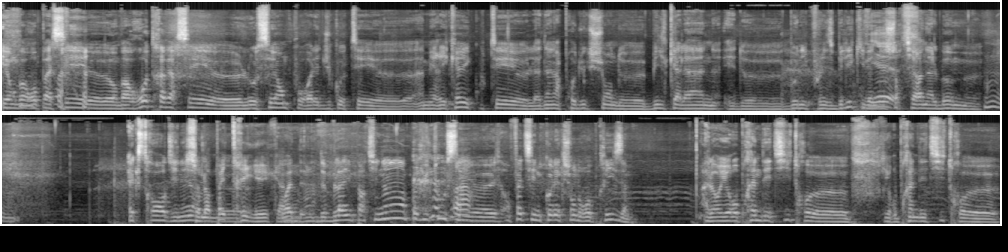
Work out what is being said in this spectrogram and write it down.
Et on va repasser, euh, on va retraverser euh, l'océan pour aller du côté euh, américain, écouter euh, la dernière production de Bill Callahan et de Bonnie Prince Billy qui viennent de Yes. sortir un album euh, Mm. extraordinaire. Ça doit une, pas être trigué quand Ouais, même. de, de Blind Party. Non, non, pas du tout. c'est, Ah. euh, en fait, c'est une collection de reprises. Alors, ils reprennent des titres, euh, pff, ils reprennent des titres euh,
